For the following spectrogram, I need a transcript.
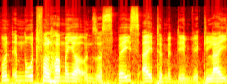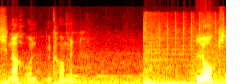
Und im Notfall haben wir ja unser Space-Item, mit dem wir gleich nach unten kommen. Loki.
